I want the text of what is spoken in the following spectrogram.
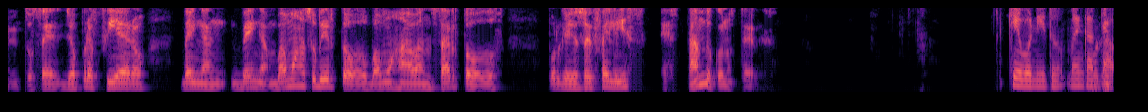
Entonces yo prefiero, vengan, vengan, vamos a subir todos, vamos a avanzar todos, porque yo soy feliz estando con ustedes. Qué bonito, me ha encantado.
